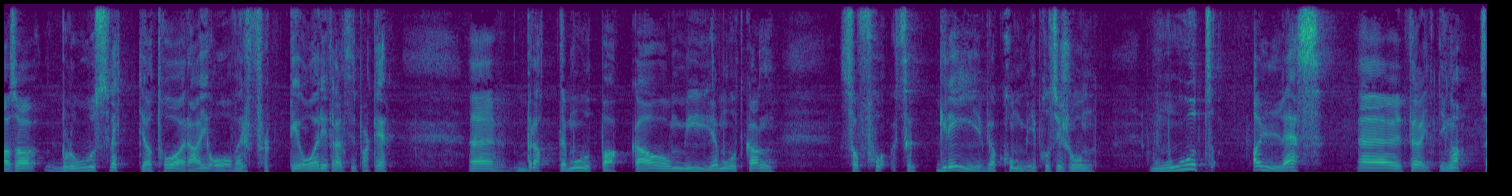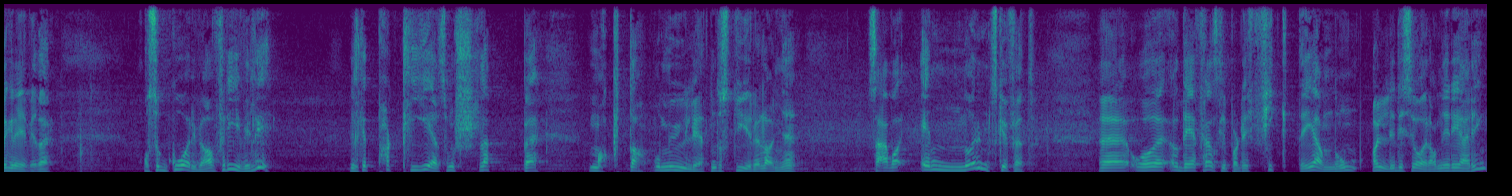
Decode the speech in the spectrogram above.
Altså blod, svette og tårer i over 40 år i Fremskrittspartiet eh, bratte motbakker og mye motgang, så, for, så, greier vi å komme i posisjon. Mot alles eh, forventninger så greier vi det. Og så går vi av frivillig. Hvilket parti er det som slipper makta og muligheten til å styre landet? Så jeg var enormt skuffet. Eh, og det Fremskrittspartiet fikk det gjennom alle disse årene i regjering,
